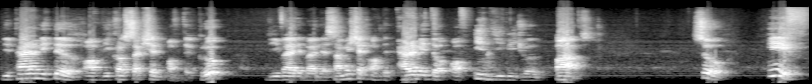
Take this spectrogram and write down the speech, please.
the parameter of the cross-section of the group divided by the summation of the parameter of individual parts. So, if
